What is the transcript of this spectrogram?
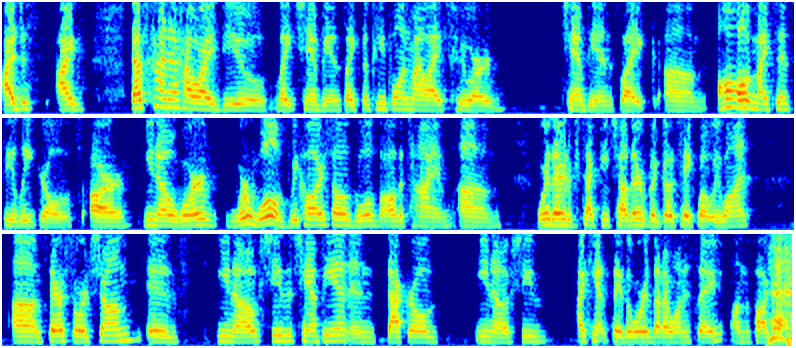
I just I that's kind of how I view like champions, like the people in my life who are champions like um, all of my tennessee elite girls are you know we're we're wolves we call ourselves wolves all the time um, we're there to protect each other, but go take what we want. Um, Sarah Sjöström is, you know, she's a champion, and that girl's, you know, she's. I can't say the word that I want to say on the podcast,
